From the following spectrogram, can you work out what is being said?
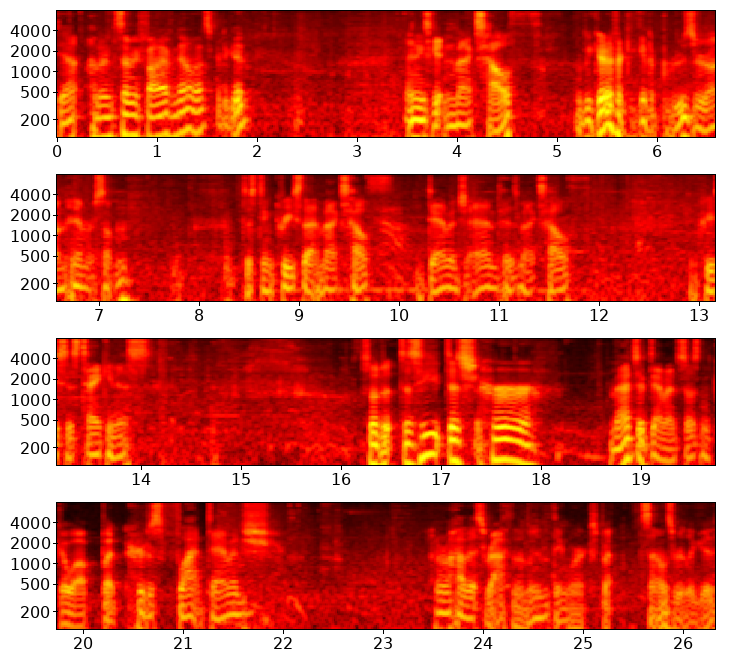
Yeah, 175 No, That's pretty good. And he's getting max health. It'd be good if I could get a bruiser on him or something. Just increase that max health damage and his max health. Increase his tankiness. So does he, does her magic damage doesn't go up, but her just flat damage. I don't know how this Wrath of the Moon thing works, but it sounds really good.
